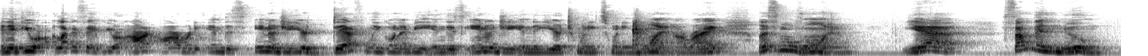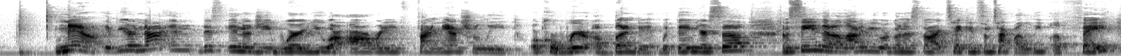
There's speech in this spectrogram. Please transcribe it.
And if you are, like I said, if you aren't already in this energy, you're definitely going to be in this energy in the year 2021. All right, let's move on. Yeah, something new now, if you're not in this energy where you are already financially or career abundant within yourself, I'm seeing that a lot of you are going to start taking some type of leap of faith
